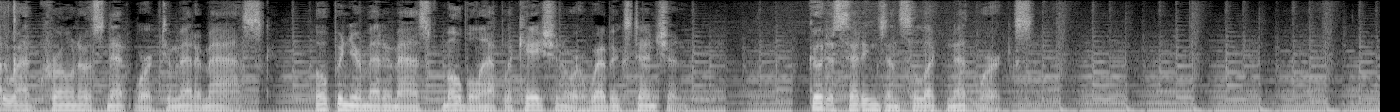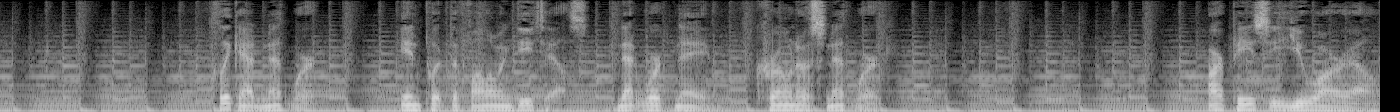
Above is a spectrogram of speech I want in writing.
to add Cronos Network to MetaMask. Open your MetaMask mobile application or web extension. Go to Settings and select Networks. Click Add Network. Input the following details, network name, Cronos Network, RPC URL,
